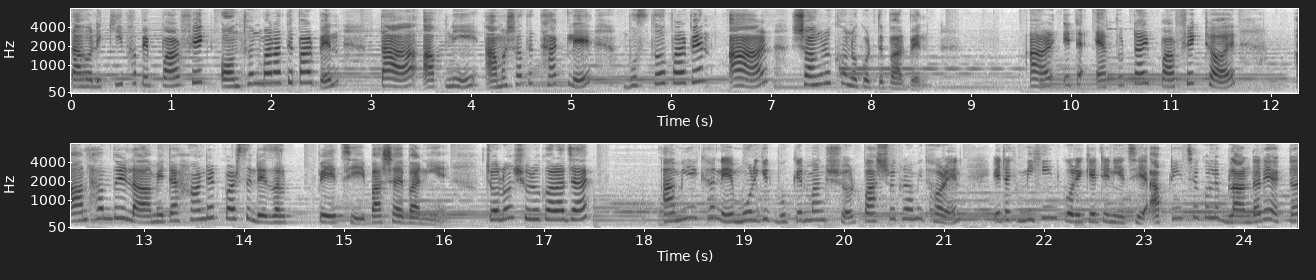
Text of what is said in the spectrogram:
তাহলে কীভাবে পারফেক্ট অন্থন বানাতে পারবেন, তা আপনি আমার সাথে থাকলে বুঝতেও পারবেন আর সংরক্ষণও করতে পারবেন। আর এটা এতটাই পারফেক্ট হয়, আলহামদুলিল্লাহ আমি এটা হান্ড্রেড পারসেন্ট রেজাল্ট পেয়েছি বাসায় বানিয়ে। চলুন শুরু করা যাক। আমি এখানে মুরগির বুকের মাংসর পাঁচশো গ্রামই ধরেন, এটাকে মিহিন করে কেটে নিয়েছি। আপনি ইচ্ছা করলে ব্লান্ডারে একটা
